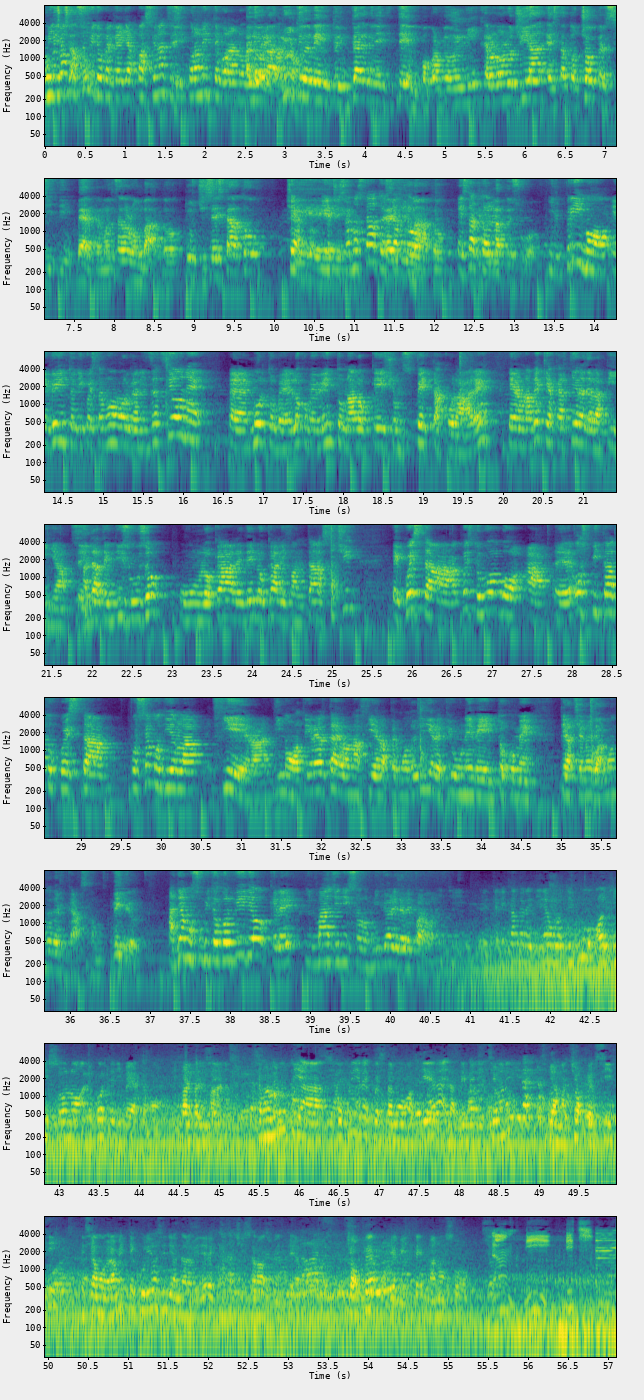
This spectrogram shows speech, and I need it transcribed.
K4U. Cominciamo, subito perché gli appassionati sì. sicuramente vorranno vedere Allora, l'ultimo evento in termini di tempo, proprio in cronologia, è stato Chopper City, Bergamo, Alzano Lombardo. Tu ci sei stato? Certo, io ci sono stato, è stato, filmato, è stato il, il, primo evento di questa nuova organizzazione, eh, molto bello come evento, una location spettacolare, era una vecchia cartiera della Pigna, sì. andata in disuso, un locale, dei locali fantastici e questa, questo luogo ha eh, ospitato questa, possiamo dirla, fiera di moto, in realtà era una fiera per modo di dire, più un evento come piace a noi del mondo del custom. Video. Andiamo subito col video che le immagini sono migliori delle parole. Le telecamere di Neuro TV oggi sono alle porte di Bergamo, in Val Bresana. Siamo venuti a scoprire questa nuova fiera, è la prima edizione, si chiama Chopper City e siamo veramente curiosi di andare a vedere cosa ci sarà al suo interno. Chopper ovviamente, ma non solo. 3,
